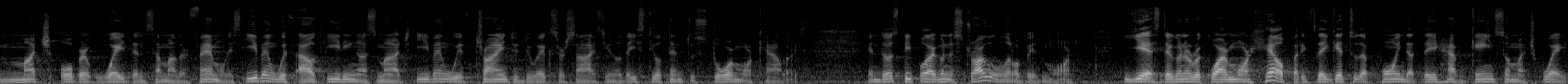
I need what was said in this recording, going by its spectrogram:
much overweight than some other families, even without eating as much, even with trying to do exercise. You know, they still tend to store more calories. And those people are going to struggle a little bit more. Yes, they're going to require more help, but if they get to the point that they have gained so much weight,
